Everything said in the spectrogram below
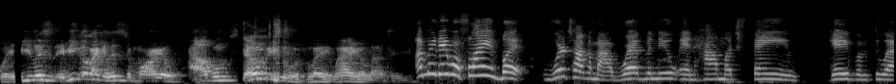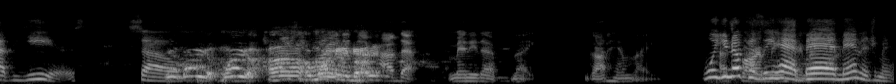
If you listen, if you go back and listen to Mario's albums, them mixes with flame. I ain't gonna lie to you. I mean, they were flame, but we're talking about revenue and how much fame gave them throughout the years. So Yeah, Mario, Mario, uh, Mario got it. have that many that like got him like well, you know, because he had bad as management.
